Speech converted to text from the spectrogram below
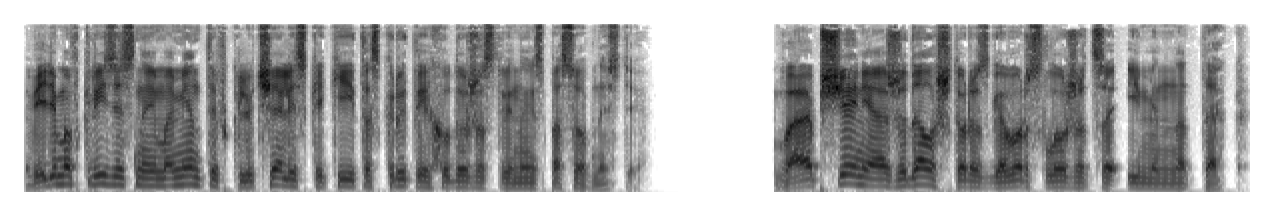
Видимо, в кризисные моменты включались какие-то скрытые художественные способности. Вообще не ожидал, что разговор сложится именно так.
